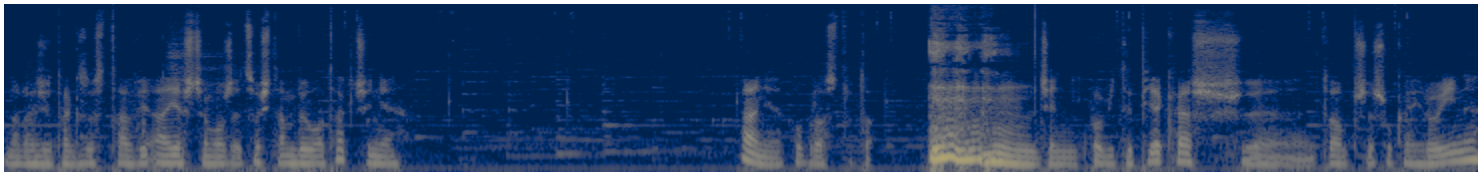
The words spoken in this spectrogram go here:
na razie tak zostawię. A jeszcze może coś tam było, tak czy nie? A nie, po prostu to. Dziennik pobity piekarz, e, to przeszukaj ruiny.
